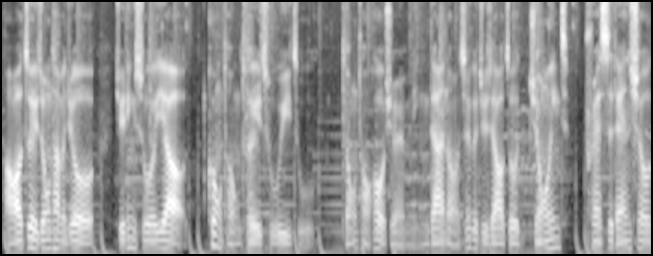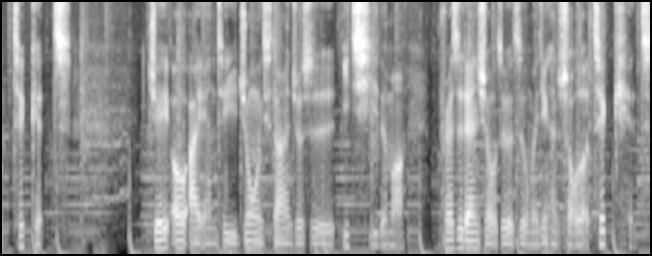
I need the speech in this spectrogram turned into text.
好，最终他们就决定说要共同推出一组总统候选人名单哦，这个就叫做 Joint Presidential Ticket，J O I N T Joint 当然就是一起的嘛，Presidential 这个字我们已经很熟了，Ticket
